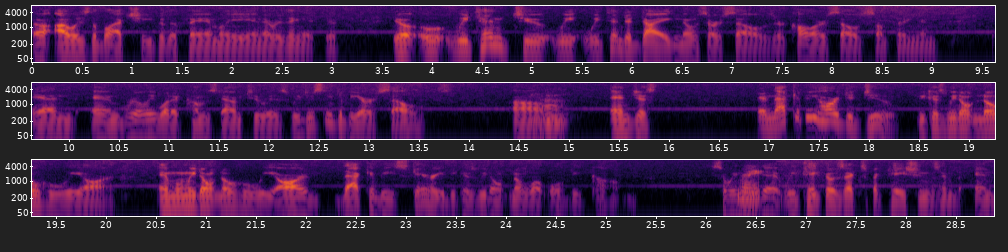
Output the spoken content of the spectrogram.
uh, I was the black sheep of the family and everything. That, you know, we tend to we we tend to diagnose ourselves or call ourselves something, and and and really what it comes down to is we just need to be ourselves. Um, and just and that could be hard to do because we don't know who we are and when we don't know who we are that can be scary because we don't know what we'll become so we need to we take those expectations and and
